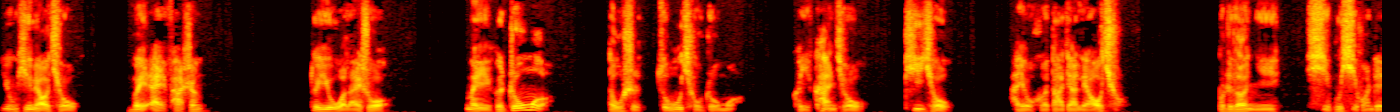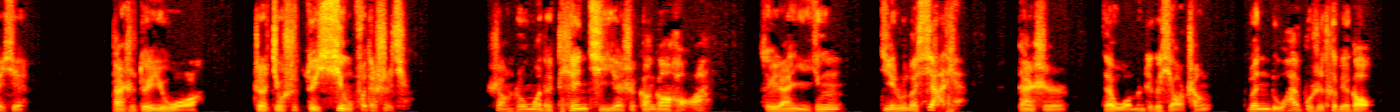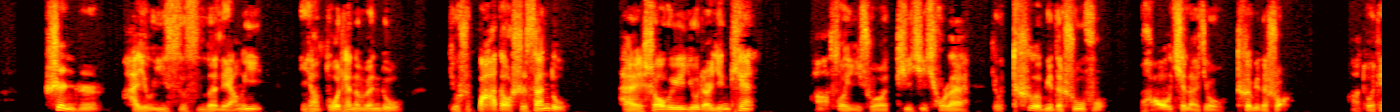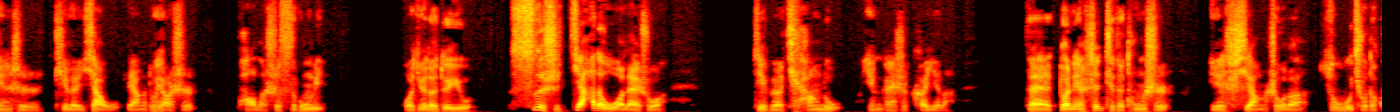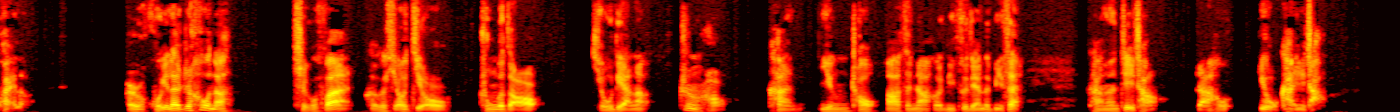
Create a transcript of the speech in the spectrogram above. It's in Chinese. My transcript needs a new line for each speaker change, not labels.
用心聊球，为爱发声。对于我来说，每个周末都是足球周末，可以看球、踢球，还有和大家聊球。不知道你喜不喜欢这些？但是对于我，这就是最幸福的事情。上周末的天气也是刚刚好啊，虽然已经进入了夏天，但是在我们这个小城，温度还不是特别高，甚至。还有一丝丝的凉意，你像昨天的温度就是八到十三度，还稍微有点阴天，啊，所以说踢起球来就特别的舒服，跑起来就特别的爽，啊，昨天是踢了一下午两个多小时，跑了十四公里，我觉得对于四十加的我来说，这个强度应该是可以了，在锻炼身体的同时，也享受了足球的快乐，而回来之后呢？吃个饭，喝个小酒，冲个澡，九点了，正好看英超阿森纳和利兹联的比赛。看完这场，然后又看一场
